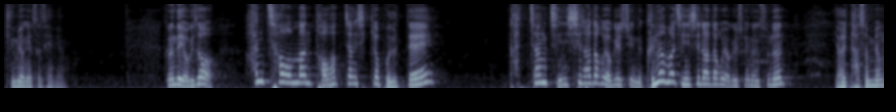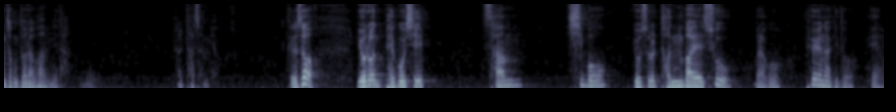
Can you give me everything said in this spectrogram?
두 명에서 세 명. 그런데 여기서 한 차원만 더 확장시켜 볼 때 가장 진실하다고 여길 수 있는, 그나마 진실하다고 여길 수 있는 수는 15명 정도라고 합니다. 15명. 그래서 요런 150, 3, 15 요수를 던바의 수라고 표현하기도 해요.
